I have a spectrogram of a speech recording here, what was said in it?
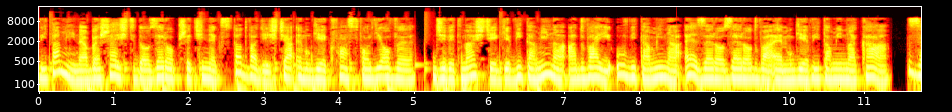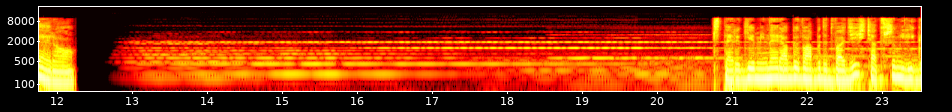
witamina B6 do 0,120 mg kwas foliowy, 19 g witamina A2 i U witamina E002 mg witamina K, 0. 4G minera bywa bd 23 mg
